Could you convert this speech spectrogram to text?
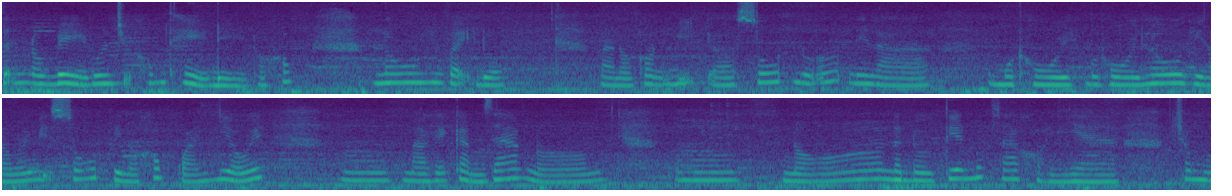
dẫn nó về luôn chứ không thể để nó khóc lâu như vậy được. Và nó còn bị uh, sốt nữa nên là một hồi một hồi lâu thì nó mới bị sốt vì nó khóc quá nhiều ấy. Uh, mà cái cảm giác nó uh, nó lần đầu tiên bước ra khỏi nhà trong một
